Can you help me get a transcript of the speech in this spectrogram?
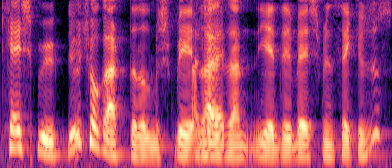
keş büyüklüğü çok arttırılmış bir Acayip. Ryzen 7 5800.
